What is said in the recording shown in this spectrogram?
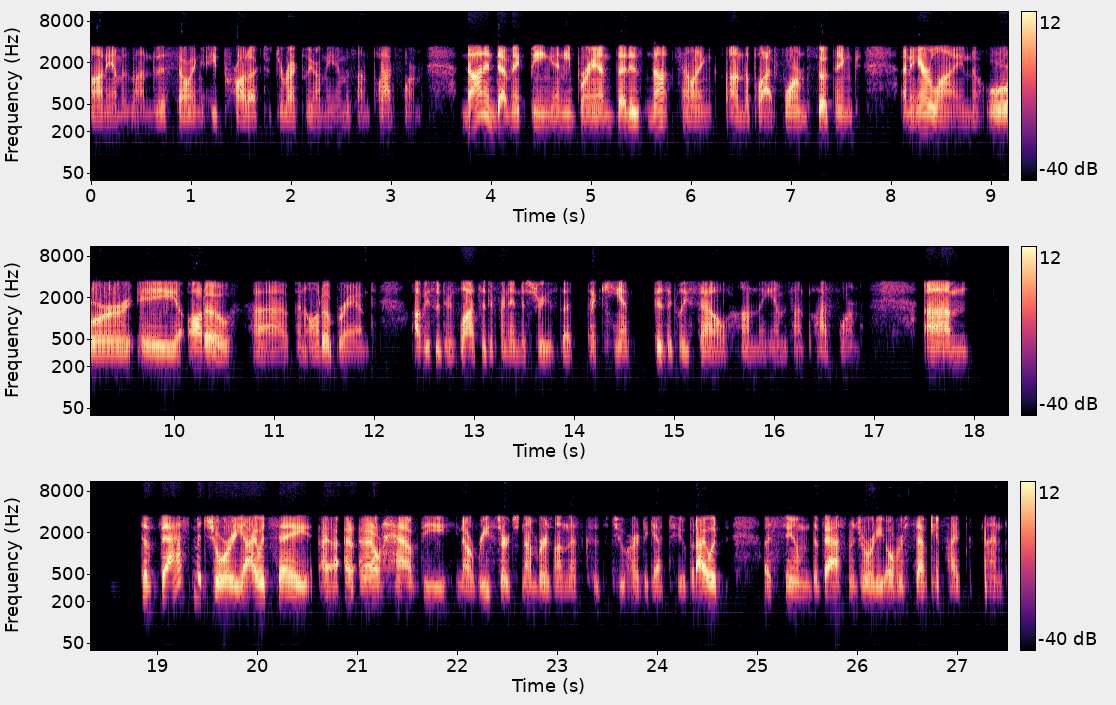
on Amazon, that is selling a product directly on the Amazon platform. Non endemic being any brand that is not selling on the platform. So think an airline or a auto uh, an auto brand. Obviously, there's lots of different industries that, that can't physically sell on the Amazon platform. Um, the vast majority, I would say, I, I don't have the you know research numbers on this because it's too hard to get to, but I would assume the vast majority, over 75 percent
